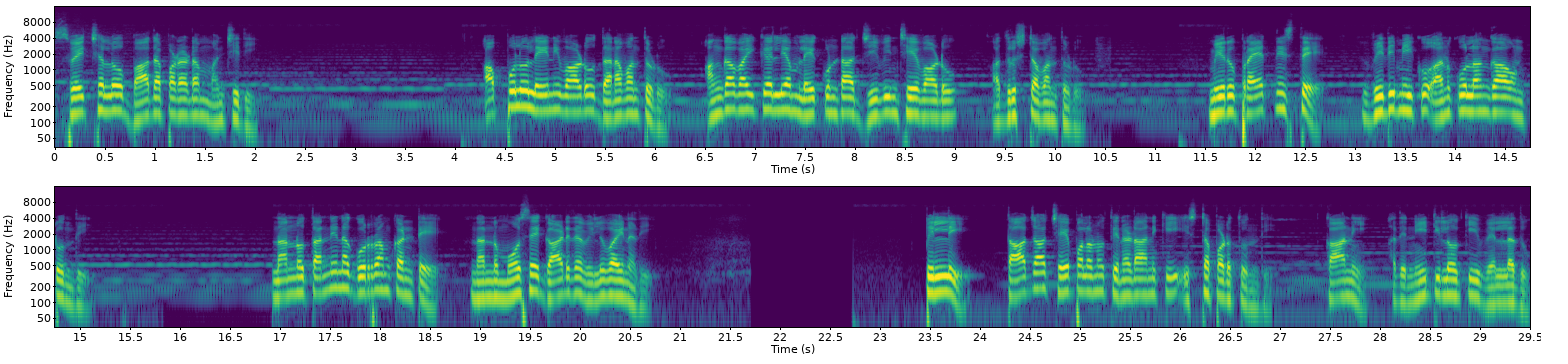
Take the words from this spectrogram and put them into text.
స్వేచ్ఛలో బాధపడడం మంచిది. అప్పులు లేనివాడు ధనవంతుడు అంగవైకల్యం లేకుండా జీవించేవాడు అదృష్టవంతుడు. మీరు ప్రయత్నిస్తే విధి మీకు అనుకూలంగా ఉంటుంది. నన్ను తన్నిన గుర్రం కంటే నన్ను మోసే గాడిద విలువైనది. పిల్లి తాజా చేపలను తినడానికి ఇష్టపడుతుంది కానీ అది నీటిలోకి వెళ్ళదు.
